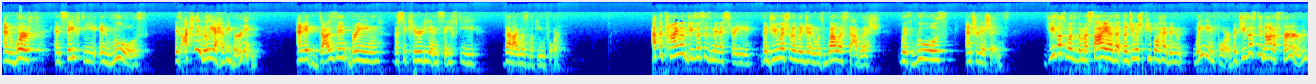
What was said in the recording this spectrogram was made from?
and worth and safety in rules is actually really a heavy burden and it doesn't bring the security and safety that I was looking for. At the time of Jesus' ministry, the Jewish religion was well established with rules and traditions. Jesus was the Messiah that the Jewish people had been waiting for, but Jesus did not affirm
